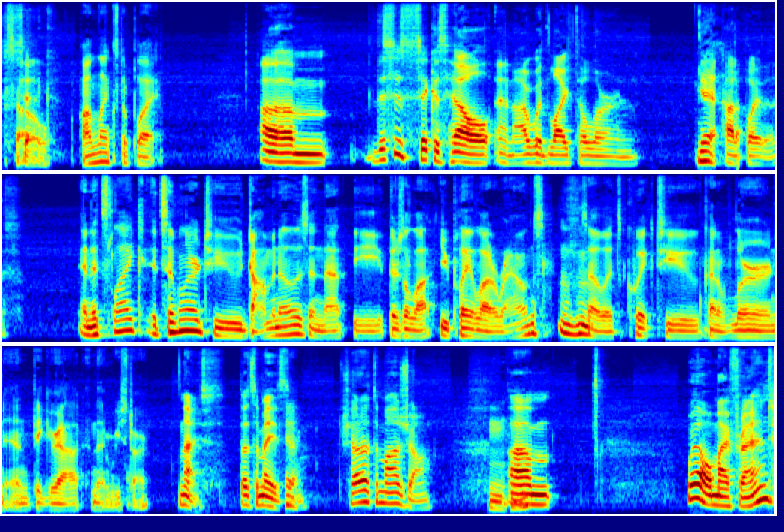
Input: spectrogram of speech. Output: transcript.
So Sick. Han likes to play. Um, this is sick as hell, and I would like to learn Yeah, how to play this. and it's like it's similar to dominoes in that the there's a lot you play a lot of rounds, Mm-hmm. so it's quick to kind of learn and figure out and then restart. Nice. That's amazing. Yeah. Shout out to Mahjong. Mm-hmm. Um, Well, my friend,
